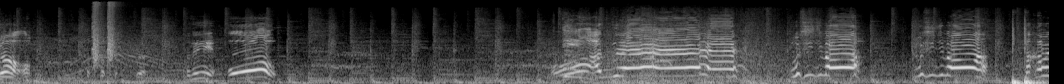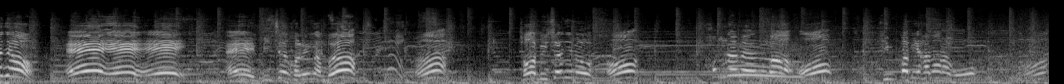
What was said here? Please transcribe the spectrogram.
뭐야? 어. 선생님, 오! 어, 안 돼! 보시지 마! 보시지 마! 잠깐만요! 에이, 에이, 에이, 에이, 미션 걸리는 거안 보여? 어? 저 미션이면, 어? 컵라면과, 어? 김밥이 하나라고, 어?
